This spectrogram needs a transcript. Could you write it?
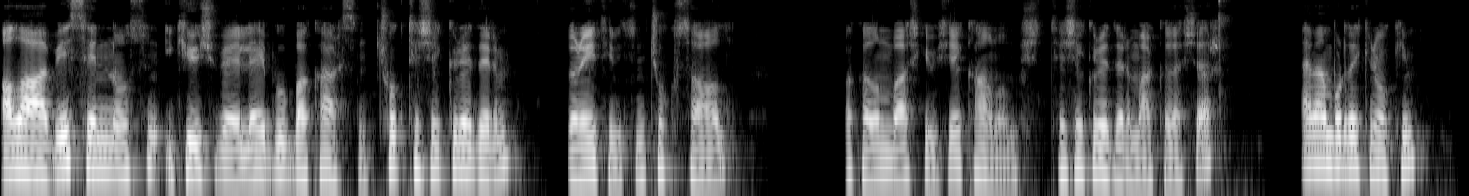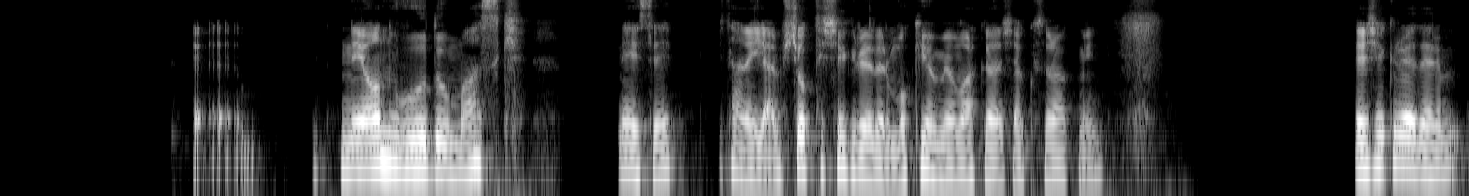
Al abi senin olsun 2-3 VL bu bakarsın. Çok teşekkür ederim. Donate'in için çok sağ ol. Bakalım başka bir şey kalmamış. Teşekkür ederim arkadaşlar. Hemen buradakini okuyayım. Ee, Neon Voodoo Mask. Neyse bir tane gelmiş. Çok teşekkür ederim. Okuyamıyorum arkadaşlar kusura bakmayın. Teşekkür ederim.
